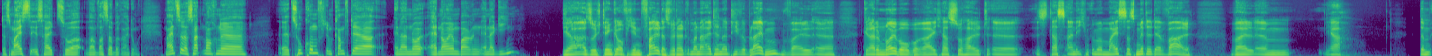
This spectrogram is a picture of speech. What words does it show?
das meiste ist halt zur Warmwasserbereitung. Meinst du, das hat noch eine äh, Zukunft im Kampf der erneu erneuerbaren Energien? Ja, also ich denke auf jeden Fall, das wird halt immer eine Alternative bleiben, weil äh, gerade im Neubaubereich hast du halt, äh, ist das eigentlich immer meist das Mittel der Wahl, weil ähm, ja, am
